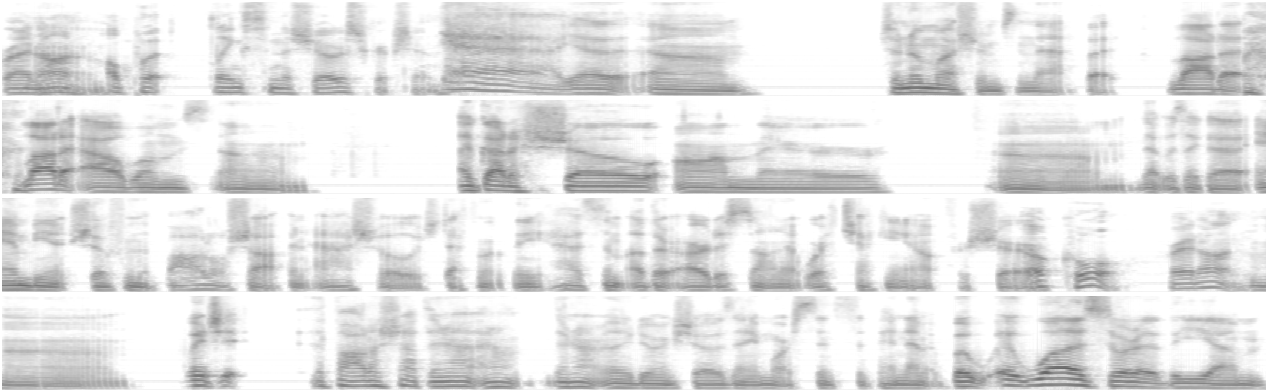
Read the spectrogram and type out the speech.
Right on. Um, I'll put links in the show description. Yeah, yeah. Um, so no mushrooms in that, but a lot of a lot of albums. Um, I've got a show on there. Um, that was like a ambient show from the Bottle Shop in Asheville, which definitely has some other artists on it worth checking out for sure. Oh, cool. Right on. Um, which it- the Bottle Shop they're not I don't they're not really doing shows anymore since the pandemic, but it was sort of the um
